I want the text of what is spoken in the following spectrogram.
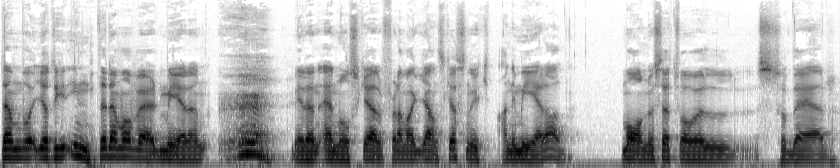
den var, jag tycker inte den var värd mer än, mer än en Oscar för den var ganska snyggt animerad. Manuset var väl sådär.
